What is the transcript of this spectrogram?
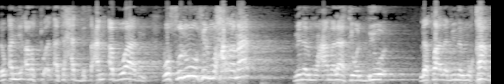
لو أني أردت أن أتحدث عن أبواب وصنوف المحرمات من المعاملات والبيوع لطال من المقام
